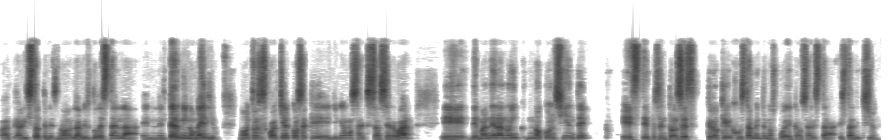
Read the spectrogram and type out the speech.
Aristóteles, ¿no? La virtud está en, la, en el término medio, ¿no? Entonces, cualquier cosa que lleguemos a exacerbar eh, de manera no, no consciente, este, pues entonces creo que justamente nos puede causar esta, esta adicción.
